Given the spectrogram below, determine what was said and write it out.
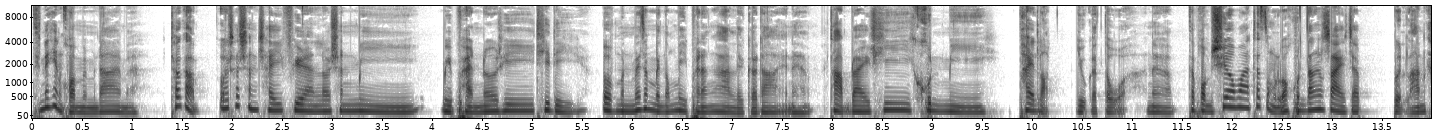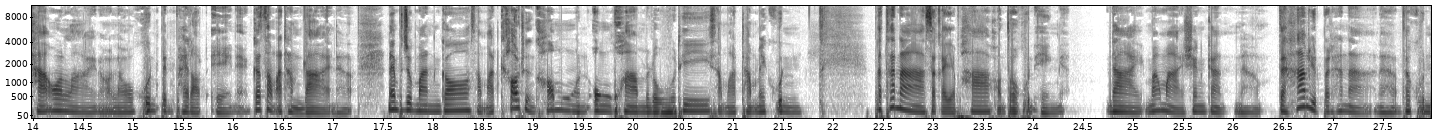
ที่ได้เห็นความเป็นไปได้ไหมเท่ากับเออถ้าฉันใช้ฟรีแลนซ์แล้วฉันมีมี planner ที่ที่ดีเออมันไม่จำเป็นต้องมีพนักงานเลยก็ได้นะครับตราบใดที่คุณมี pilot อยู่กับตัวนะครับแต่ผมเชื่อว่าถ้าสมมติว่าคุณตั้งใจจะ เปิดร้านค้าออนไลน์เนาะแล้วคุณเป็น pilot เองเนี่ยก็สามารถทำได้นะครับ ในปัจจุบันก็สามารถเข้าถึงข้อมูลองค์ความรู้ที่สามารถทำให้คุณพัฒนาศักยภาพของตัวคุณเองเนี่ยได้มากมายเช่นกันนะครับ แต่ห้ามหยุดพัฒนานะครับ ถ้าคุณ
